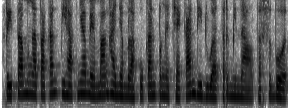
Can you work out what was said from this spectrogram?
Rita mengatakan pihaknya memang hanya melakukan pengecekan di dua terminal tersebut.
